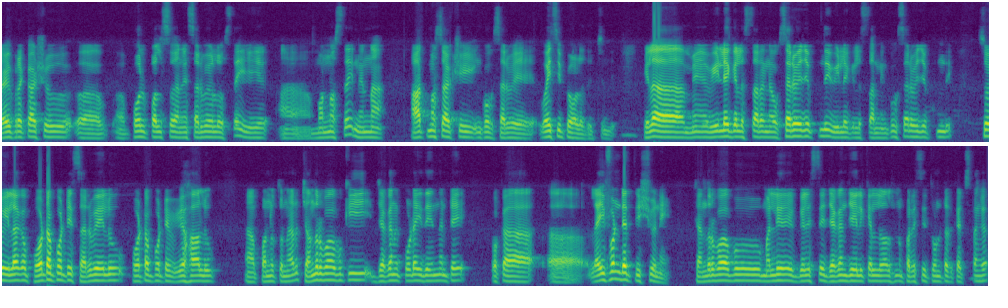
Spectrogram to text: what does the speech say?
రవిప్రకాష్ పోల్ పల్స్ అనే సర్వేలు వస్తాయి మొన్న వస్తాయి నిన్న ఆత్మసాక్షి ఇంకొక సర్వే వైసీపీ వాళ్ళది వచ్చింది. ఇలా మే వీళ్ళే గెలుస్తారని ఒక సర్వే చెప్తుంది వీళ్ళే గెలుస్తారని ఇంకొక సర్వే చెప్తుంది. సో ఇలాగ పోటాపోటీ సర్వేలు పోటాపోటీ వ్యూహాలు పన్నుతున్నారు. చంద్రబాబుకి జగన్ కూడా ఇదేంటంటే ఒక లైఫ్ అండ్ డెత్ ఇష్యూనే. చంద్రబాబు మళ్ళీ గెలిస్తే జగన్ జైలుకి వెళ్ళాల్సిన పరిస్థితి ఉంటుంది ఖచ్చితంగా.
